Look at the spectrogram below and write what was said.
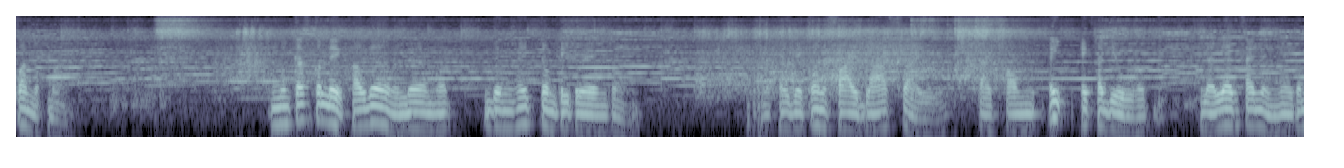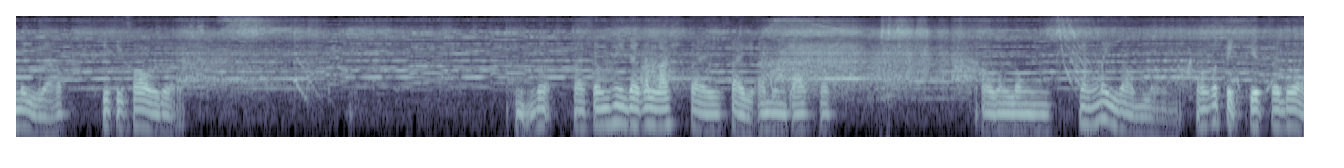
กอนออกมามุนกัสก็เหล็กพาวเดอร์เหมือนเดิมครับ ดึงให้โจมตีตัวเองก่อนไฮเดกอนไฟบลัสใส่ใส่คอมเอ้ยเอ็กคาดิวครับเหลือเลือดแค่หนึ่งไงก็ไม่เหลือครับคิติคอลด้วยผมก็แต่ชมให้ดากอนลัชไปใส่อมุนกัสครับเอามันลงยังไม่ยอมลงแล้วก็ติดพิษซะด้วย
